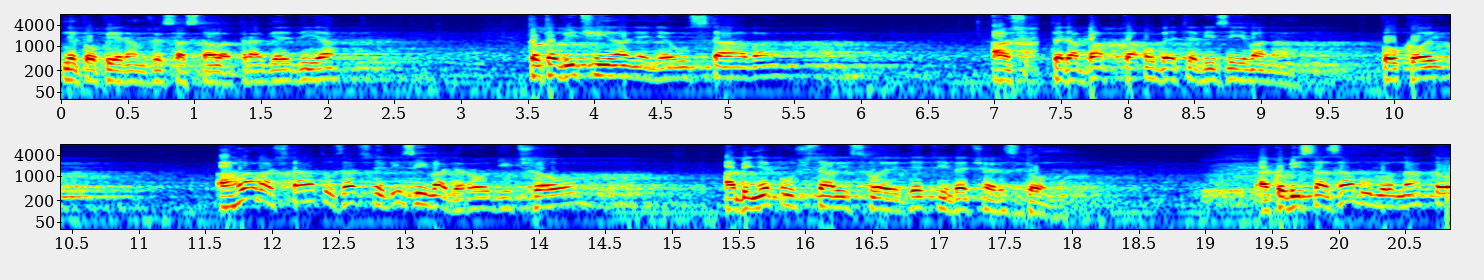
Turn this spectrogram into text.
nepopieram, že sa stala tragédia, toto vyčínanie neustáva, až teda babka obete vyzýva na pokoj. A hlava štátu začne vyzývať rodičov, aby nepúšťali svoje deti večer z domu. Ako by sa zabudlo na to,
